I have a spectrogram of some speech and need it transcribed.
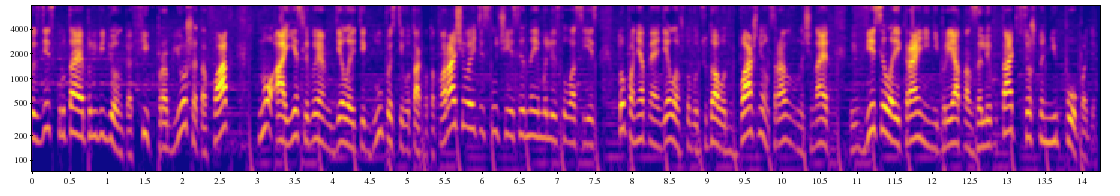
то здесь крутая приведенка. Фиг пробьешь, это факт. Ну а если вы делаете глупости, вот так вот отворачиваетесь в случае, если неймлис у вас есть, то понятное дело, что вот сюда вот в башню он сразу начинает весело и крайне неприятно залетать все, что не попадет.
